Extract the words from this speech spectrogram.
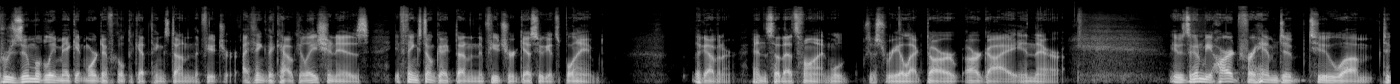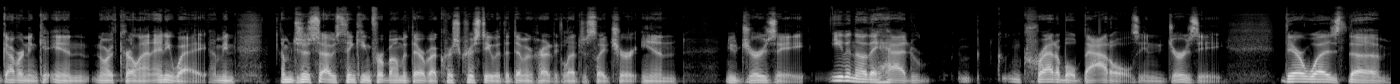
presumably make it more difficult to get things done in the future? I think the calculation is if things don't get done in the future, guess who gets blamed? the governor, and so that's fine. We'll just reelect our our guy in there. It was going to be hard for him to to um, to govern in, in North Carolina anyway. I mean, I'm just I was thinking for a moment there about Chris Christie with the Democratic legislature in New Jersey. Even though they had incredible battles in New Jersey, there was the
